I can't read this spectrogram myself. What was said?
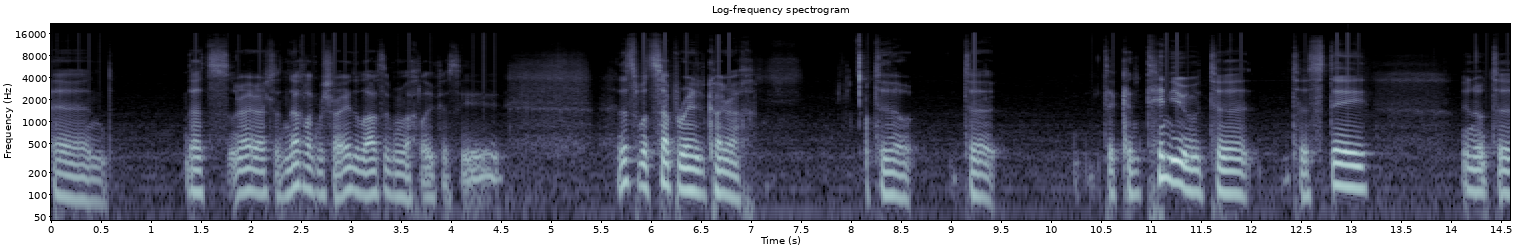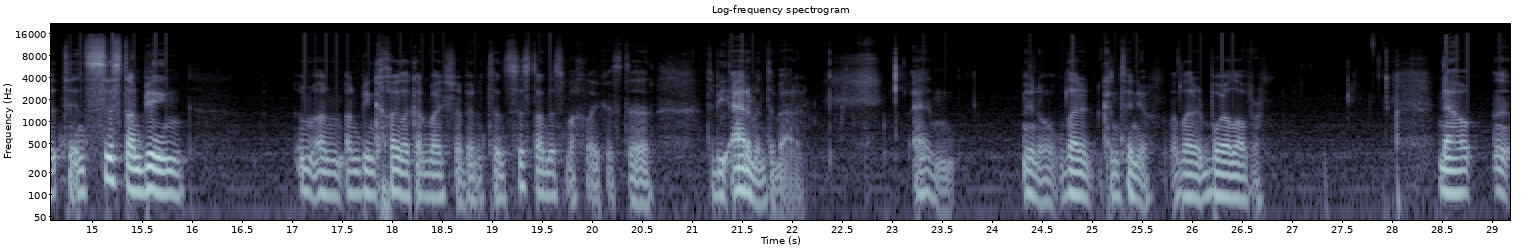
And that's right. Rashi says nechlak m'shared l'achzik b'machlekes. This is what separated Korach to to to continue to to stay, you know, to, to insist on being on, on being chaylik on Moshe Rabbeinu, to insist on this machlekes, to to be adamant about it and you know let it continue and let it boil over. Now uh,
